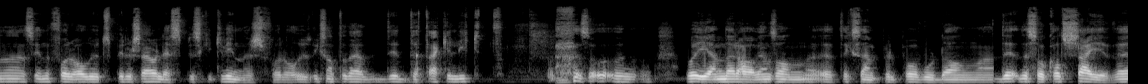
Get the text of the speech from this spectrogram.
eh, sine forhold utspiller seg, og lesbiske kvinners forhold. Det, det, dette er ikke likt. Så, og igjen, der har vi sånn, et eksempel på hvordan det, det såkalt skeive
